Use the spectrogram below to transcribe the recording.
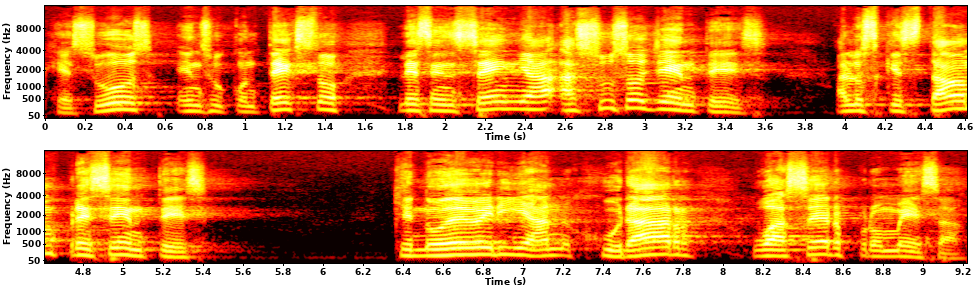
Jesús, en su contexto, les enseña a sus oyentes, a los que estaban presentes, que no deberían jurar o hacer promesa.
